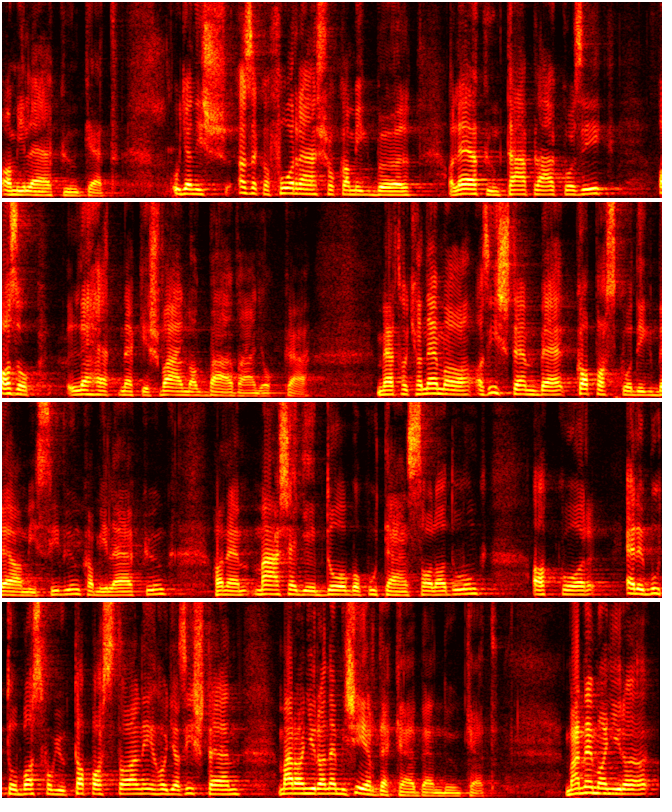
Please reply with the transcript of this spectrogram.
a mi lelkünket. Ugyanis ezek a források, amikből a lelkünk táplálkozik, azok lehetnek és válnak bálványokká. Mert hogyha nem az Istenbe kapaszkodik be a mi szívünk, a mi lelkünk, hanem más egyéb dolgok után szaladunk, akkor előbb-utóbb azt fogjuk tapasztalni, hogy az Isten már annyira nem is érdekel bennünket. Már nem annyira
